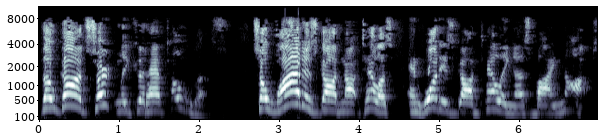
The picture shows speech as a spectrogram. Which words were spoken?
though God certainly could have told us. So why does God not tell us, and what is God telling us by not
